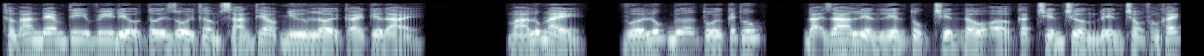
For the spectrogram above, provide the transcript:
Thẩm An đem TV điều tới rồi thẩm sán theo như lời cái kia đài. Mà lúc này, vừa lúc bữa tối kết thúc, đại gia liền liên tục chiến đấu ở các chiến trường đến trong phòng khách.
